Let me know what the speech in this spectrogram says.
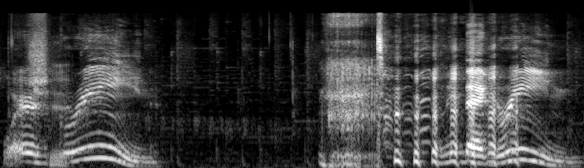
Where's Shit. green? I need that green.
